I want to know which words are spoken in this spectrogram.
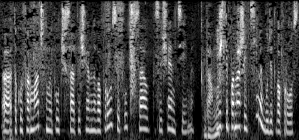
э, такой формат, что мы полчаса отвечаем на вопросы и полчаса посвящаем теме. Да, ну, Если что, по нашей теме будет вопрос,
